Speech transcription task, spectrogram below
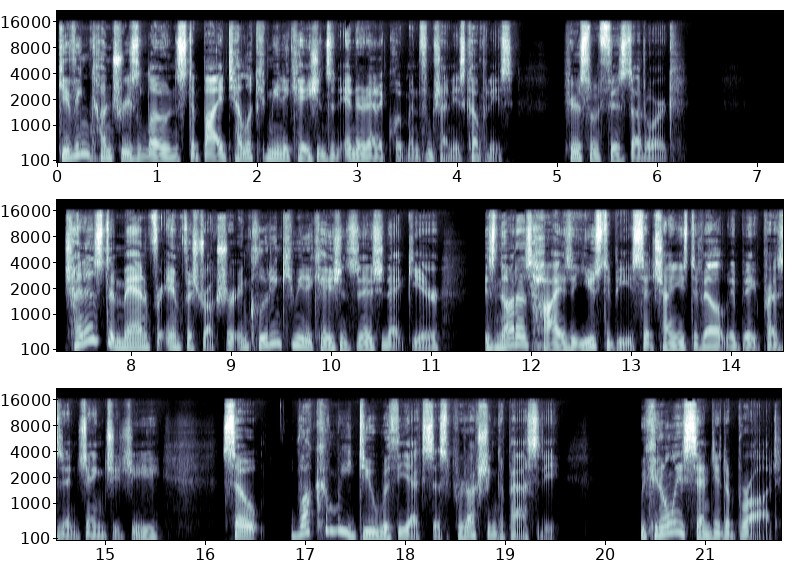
giving countries loans to buy telecommunications and internet equipment from Chinese companies. Here's from phys.org. China's demand for infrastructure, including communications and internet gear, is not as high as it used to be, said Chinese Development Bank President Zheng Zhijie. So, what can we do with the excess production capacity? We can only send it abroad.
